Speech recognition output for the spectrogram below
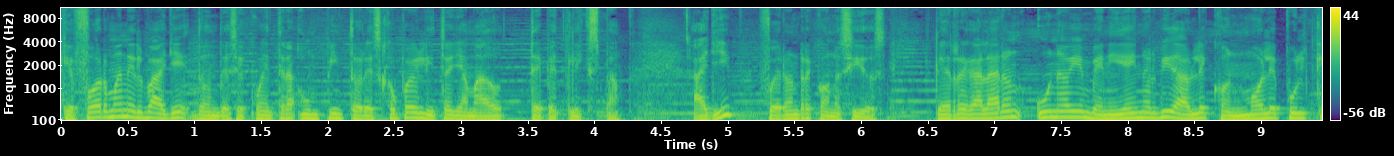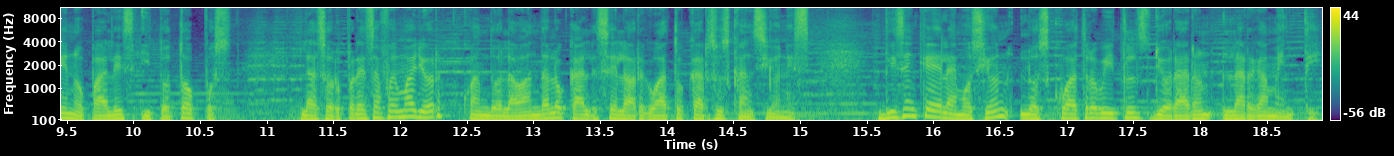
que forman el valle donde se encuentra un pintoresco pueblito llamado Tepetlixpa. Allí fueron reconocidos. Les regalaron una bienvenida inolvidable con mole pulque, nopales y totopos. La sorpresa fue mayor cuando la banda local se largó a tocar sus canciones. Dicen que de la emoción los cuatro Beatles lloraron largamente.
